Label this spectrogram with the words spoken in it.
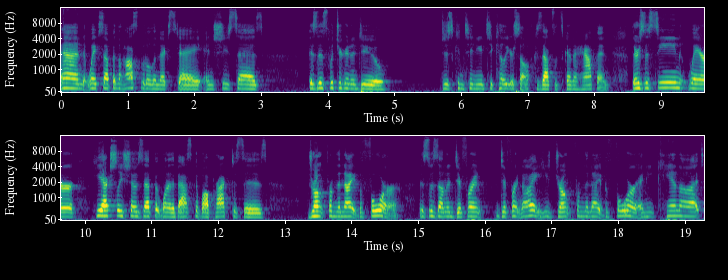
and wakes up in the hospital the next day. And she says, Is this what you're going to do? Just continue to kill yourself because that's what's going to happen. There's a scene where he actually shows up at one of the basketball practices drunk from the night before this was on a different different night. He's drunk from the night before, and he cannot.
